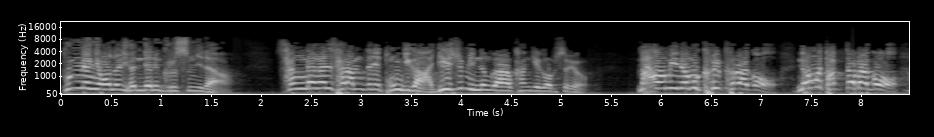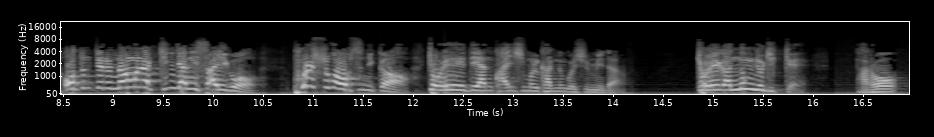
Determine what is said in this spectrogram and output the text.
분명히 오늘 현대는 그렇습니다. 상당한 사람들의 동기가 예수 믿는 거하고 관계가 없어요. 마음이 너무 컬컬하고 너무 답답하고 어떤 때는 너무나 긴장이 쌓이고 풀 수가 없으니까 교회에 대한 관심을 갖는 것입니다. 교회가 능력 있게 바로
